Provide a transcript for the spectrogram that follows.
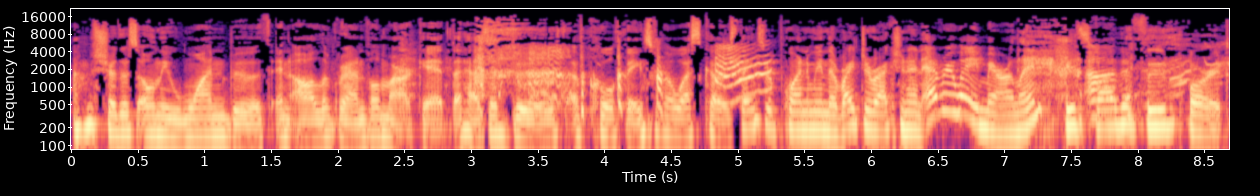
I'm sure there's only one booth in all of Granville Market that has a booth of cool things from the West Coast. Thanks for pointing me in the right direction in every way, Mairlyn. It's by the food court.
